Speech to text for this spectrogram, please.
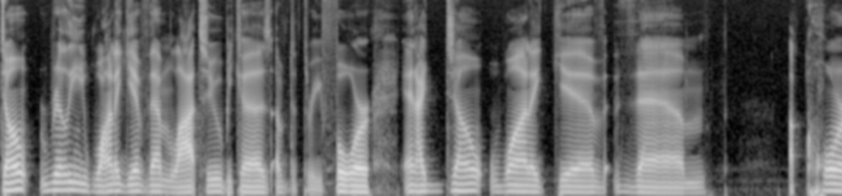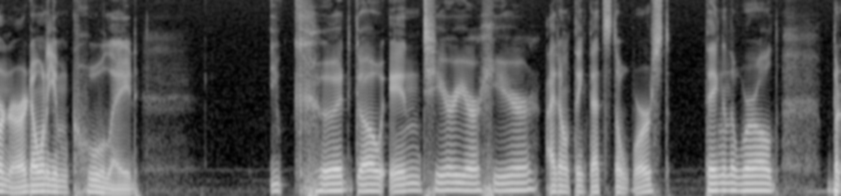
don't really want to give them Latu because of the three four and I don't want to give them a corner. I don't want to give them Kool Aid. You could go interior here. I don't think that's the worst thing in the world, but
